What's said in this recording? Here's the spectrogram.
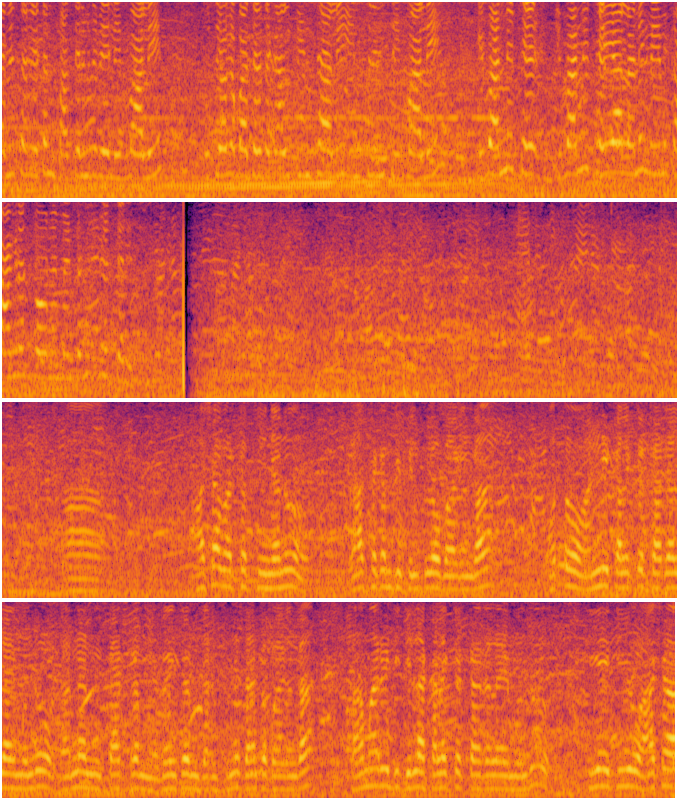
కనీస వేతనం పద్దెనిమిది వేలు ఇవ్వాలి. ఉద్యోగ భద్రత కల్పించాలి ఇన్సూరెన్స్ ఇవ్వాలి. ఇవన్నీ చే ఇవన్నీ చేయాలని మేము కాంగ్రెస్ గవర్నమెంట్ హెచ్చరిస్తున్నాం. ఆశా వర్కర్స్ యూనియన్ రాష్ట్ర కమిటీ పిలుపులో భాగంగా మొత్తం అన్ని కలెక్టర్ కార్యాలయం ముందు ధర్నా కార్యక్రమం నిర్వహించడం జరుగుతుంది. దాంట్లో భాగంగా కామారెడ్డి జిల్లా కలెక్టర్ కార్యాలయం ముందు సిఐటియు ఆశా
